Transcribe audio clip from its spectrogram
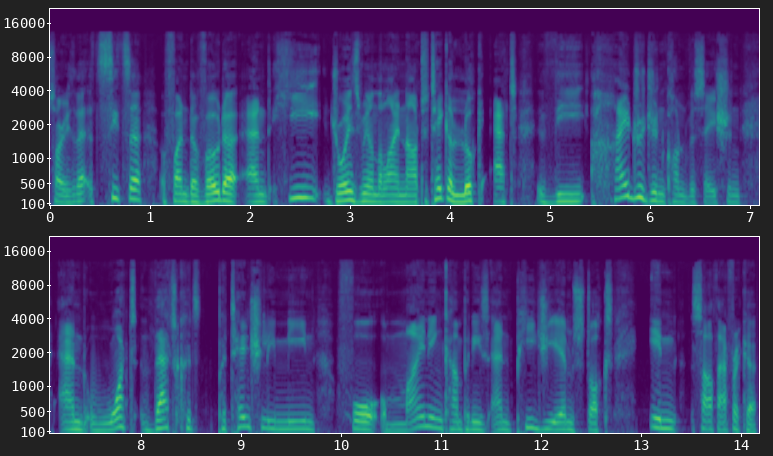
sorry, that's Sietse van der Woude, and he joins me on the line now to take a look at the hydrogen conversation and what that could potentially mean for mining companies and PGM stocks in South Africa.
